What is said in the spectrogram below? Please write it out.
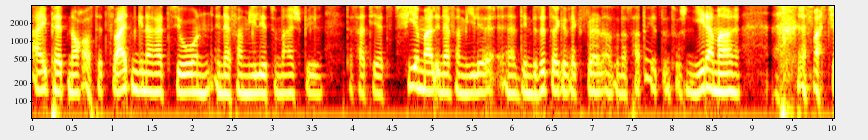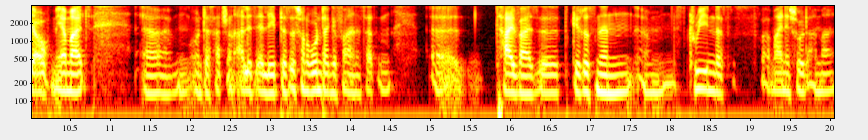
iPad noch aus der zweiten Generation in der Familie zum Beispiel. Das hat jetzt viermal in der Familie äh, den Besitzer gewechselt. Also das hatte jetzt inzwischen jeder mal, manche auch mehrmals. Ähm, und das hat schon alles erlebt. Das ist schon runtergefallen. Es hat einen äh, teilweise gerissenen ähm, Screen. Das ist, war meine Schuld einmal.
